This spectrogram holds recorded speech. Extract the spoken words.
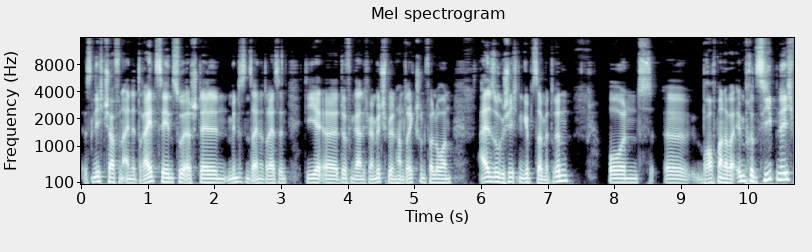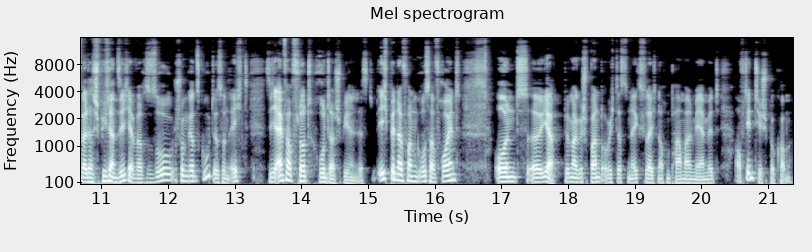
es nicht schaffen, eine 13 zu erstellen, mindestens eine 13, die äh, dürfen gar nicht mehr mitspielen, haben direkt schon verloren. Also Geschichten gibt es da mit drin. Und äh, braucht man aber im Prinzip nicht, weil das Spiel an sich einfach so schon ganz gut ist und echt sich einfach flott runterspielen lässt. Ich bin davon ein großer Freund und äh, ja, bin mal gespannt, ob ich das demnächst vielleicht noch ein paar Mal mehr mit auf den Tisch bekomme.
